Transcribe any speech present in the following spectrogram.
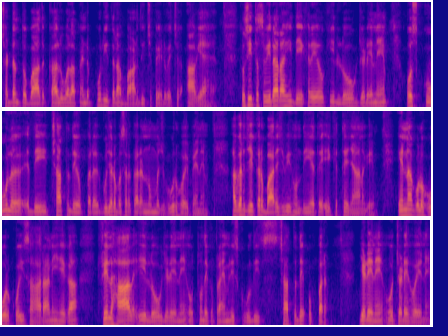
ਛੱਡਣ ਤੋਂ ਬਾਅਦ ਕਾਲੂ ਵਾਲਾ ਪਿੰਡ ਪੂਰੀ ਤਰ੍ਹਾਂ ਬਾੜ ਦੀ ਚਪੇਟ ਵਿੱਚ ਆ ਗਿਆ ਹੈ। ਤੁਸੀਂ ਤਸਵੀਰਾਂ ਰਾਹੀਂ ਦੇਖ ਰਹੇ ਹੋ ਕਿ ਲੋਕ ਜਿਹੜੇ ਨੇ, ਉਹ ਸਕੂਲ ਦੀ ਛੱਤ ਦੇ ਉੱਪਰ ਗੁਜ਼ਰ ਬਸਰ ਕਰਨ ਨੂੰ ਮਜਬੂਰ ਹੋਏ ਪਏ ਨੇ। ਅਗਰ ਜੇਕਰ ਬਾਰਿਸ਼ ਵੀ ਹੁੰਦੀ ਹੈ ਤੇ ਇਹ ਕਿੱਥੇ ਜਾਣਗੇ? ਇਹਨਾਂ ਕੋਲ ਹੋਰ ਕੋਈ ਸਹਾਰਾ ਨਹੀਂ ਹੈਗਾ। ਫਿਲਹਾਲ ਇਹ ਲੋਕ ਜਿਹੜੇ ਨੇ, ਉੱਥੋਂ ਦੇ ਇੱਕ ਪ੍ਰਾਇਮਰੀ ਸਕੂਲ ਦੀ ਛੱਤ ਦੇ ਉੱਪਰ ਜਿਹੜੇ ਨੇ, ਉਹ ਚੜੇ ਹੋਏ ਨੇ।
